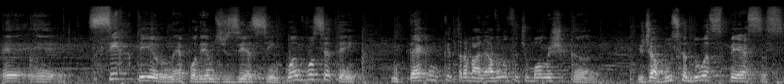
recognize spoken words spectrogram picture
é, é, certeiro, né, podemos dizer assim. Quando você tem um técnico que trabalhava no futebol mexicano e já busca duas peças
